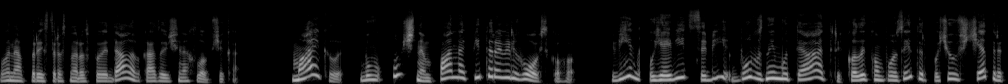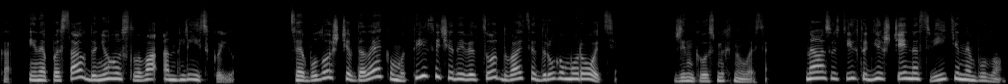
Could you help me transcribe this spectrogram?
вона пристрасно розповідала, вказуючи на хлопчика. Майкл був учнем пана Пітера Вільговського. Він, уявіть собі, був з ним у театрі, коли композитор почув Щедрика і написав до нього слова англійською. Це було ще в далекому 1922 році. Жінка усміхнулася. Нас усіх тоді ще й на світі не було.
